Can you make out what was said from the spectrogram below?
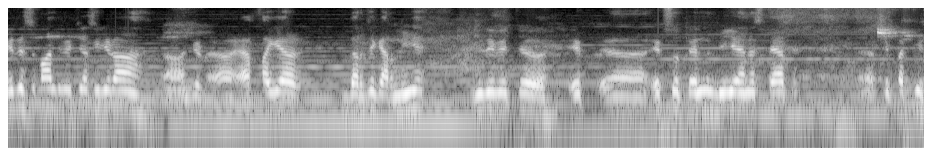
ਇਹਦੇ ਸਬੰਧ ਵਿੱਚ ਅਸੀਂ ਜਿਹੜਾ ਅਹ, ਐਫ ਆਈ ਆਰ ਦਰਜ ਕਰ ਲਈ ਹੈ ਜਿਹਦੇ ਵਿੱਚ ਇੱਕ ਅਹ, 103 ਬੀਐਨਐਸ ਤਹਿਤ ਅਹ, ਤੇ 25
